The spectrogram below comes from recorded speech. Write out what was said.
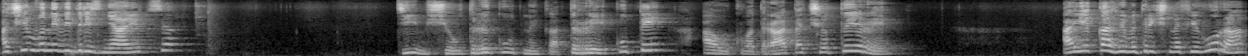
А чим вони відрізняються? Тим, що у трикутника три кути, а у квадрата чотири. А яка геометрична фігура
